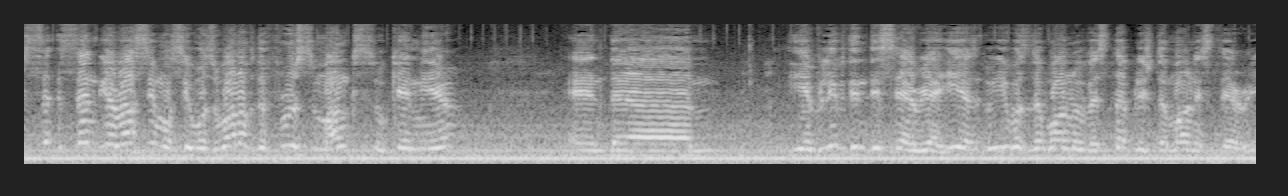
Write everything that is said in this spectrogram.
Saint Gerasimos. He was one of the first monks who came here, and um, he have lived in this area. He, has, he was the one who established the monastery.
